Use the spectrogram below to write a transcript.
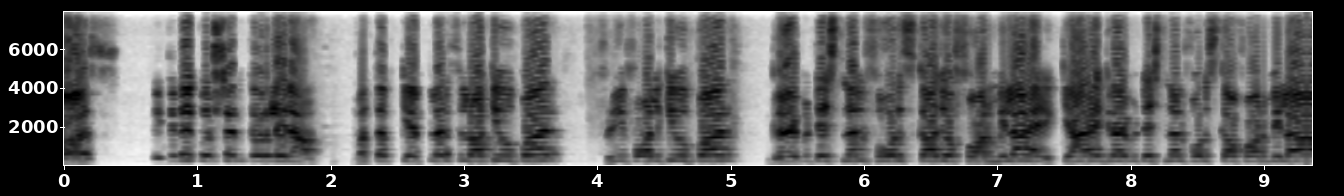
बस, इतने क्वेश्चन कर लेना। मतलब केपलर लॉ के ऊपर फ्री फॉल के ऊपर ग्रेविटेशनल फोर्स का जो फॉर्मूला है, क्या है ग्रेविटेशनल फोर्स का formula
